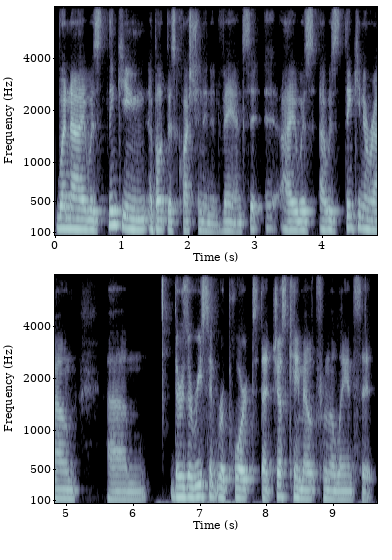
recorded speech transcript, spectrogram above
when I was thinking about this question in advance, it, I was I was thinking around. Um, there's a recent report that just came out from the Lancet,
